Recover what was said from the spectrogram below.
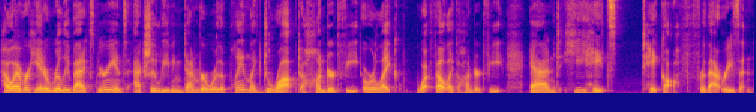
However, he had a really bad experience actually leaving Denver where the plane like dropped a 100 feet or like what felt like a 100 feet. And he hates takeoff for that reason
